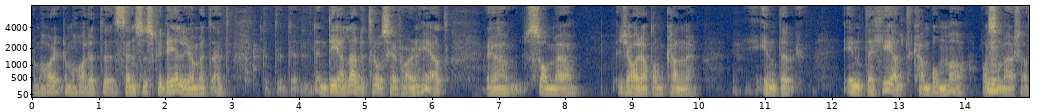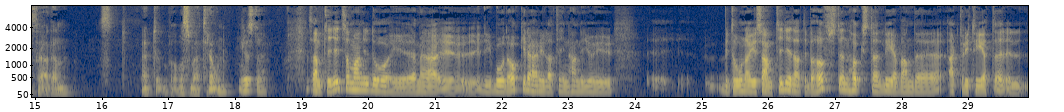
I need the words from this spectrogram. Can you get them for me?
De, har, de har ett eh, sensus fidelium, ett, ett, ett, en delad troserfarenhet eh, som eh, gör att de kan inte, inte helt kan bomma vad mm. som är så att säga den vad som är tron. Just det. Samtidigt som han ju då, jag menar, det är ju både och i det här hela tiden. Han är ju eh, betonar ju samtidigt att det behövs den högsta levande auktoritet, en,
